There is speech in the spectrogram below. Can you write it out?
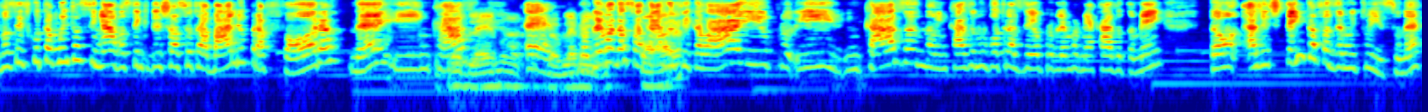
você escuta muito assim, ah, você tem que deixar o seu trabalho para fora, né? E em casa. Problema, é, problema, problema da sua fora. casa fica lá e, e em casa, não, em casa eu não vou trazer o problema para minha casa também. Então, a gente tenta fazer muito isso, né?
